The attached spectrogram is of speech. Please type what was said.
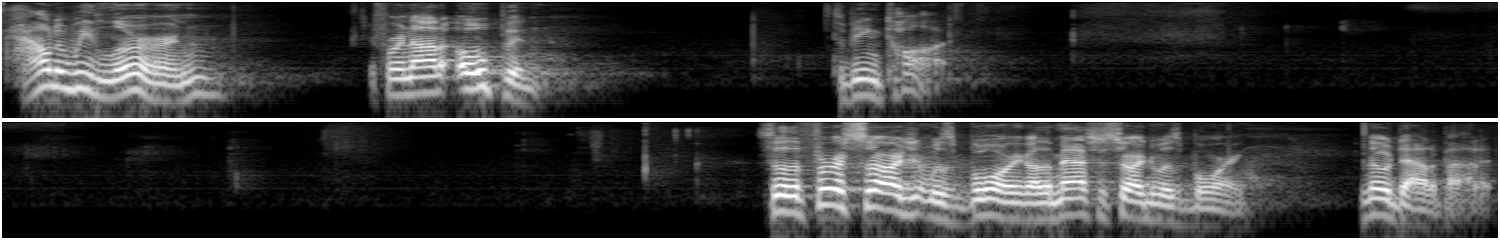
How do we learn if we're not open to being taught? So the first sergeant was boring, or the master sergeant was boring. No doubt about it.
